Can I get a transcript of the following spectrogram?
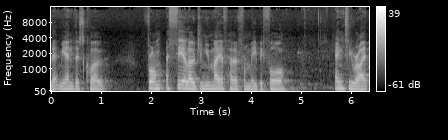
Let me end this quote from a theologian you may have heard from me before, N.T. Wright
